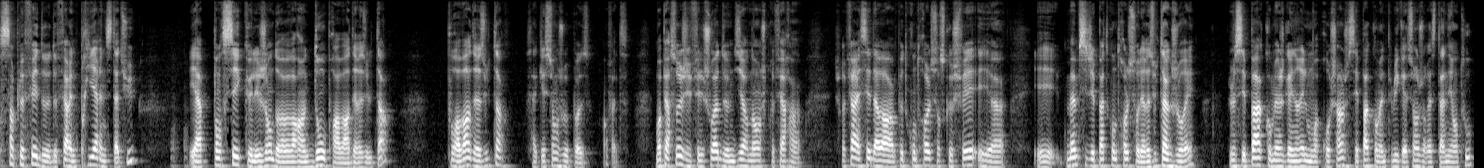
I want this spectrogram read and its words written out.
simple fait de, faire une prière, une statue, et à penser que les gens doivent avoir un don pour avoir des résultats, pour avoir des résultats? C'est la question que je me pose, en fait. Moi, perso, j'ai fait le choix de me dire non, je préfère, euh, essayer d'avoir un peu de contrôle sur ce que je fais, et, et même si j'ai pas de contrôle sur les résultats que j'aurai, je sais pas combien je gagnerai le mois prochain, je sais pas combien de publications j'aurai cette année en tout,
